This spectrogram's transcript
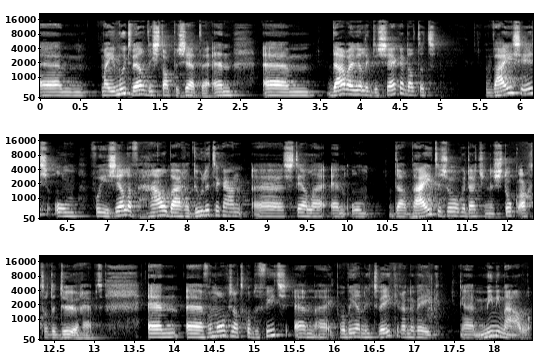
Um, maar je moet wel die stappen zetten. En um, daarbij wil ik dus zeggen dat het wijs is om voor jezelf haalbare doelen te gaan uh, stellen. En om daarbij te zorgen dat je een stok achter de deur hebt. En uh, vanmorgen zat ik op de fiets en uh, ik probeer nu twee keer in de week minimaal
